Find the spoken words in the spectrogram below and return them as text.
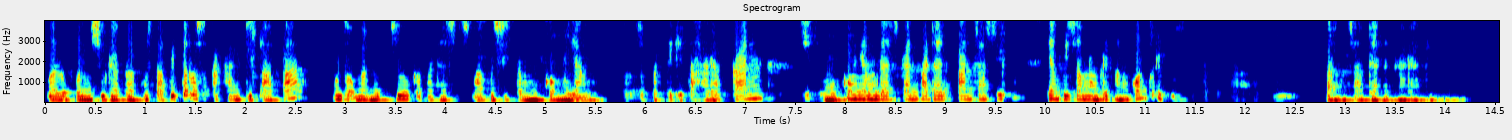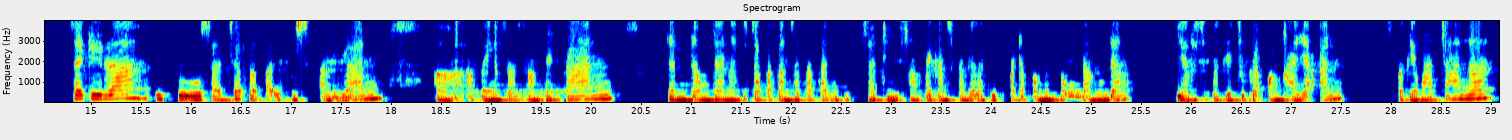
walaupun sudah bagus tapi terus akan ditata untuk menuju kepada sesuatu sistem hukum yang seperti kita harapkan, sistem hukum yang mendasarkan pada Pancasila yang bisa memberikan kontribusi besar bagi bangsa dan negara kita. Saya kira itu saja Bapak Ibu sekalian uh, apa yang saya sampaikan dan mudah-mudahan nanti catatan-catatan itu bisa disampaikan sekali lagi kepada pembentuk undang-undang biar sebagai juga pengkayaan, sebagai wacana,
